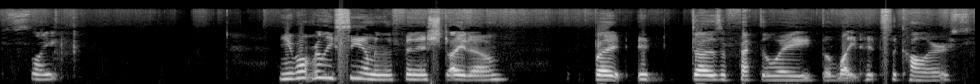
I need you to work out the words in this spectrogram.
Slight. You won't really see them in the finished item, but it does affect the way the light hits the colors.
